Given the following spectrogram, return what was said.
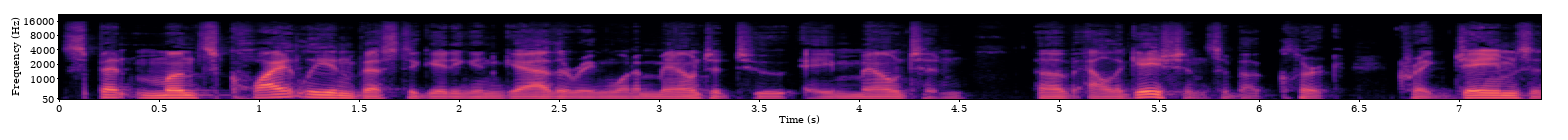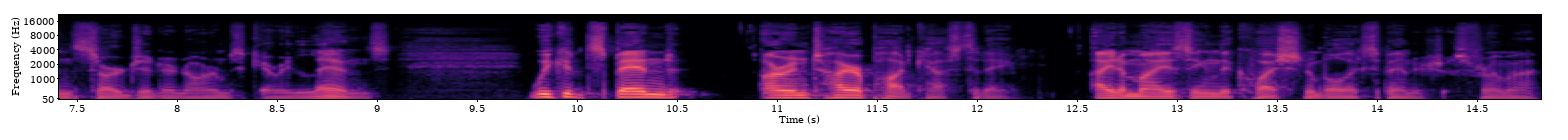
spent months quietly investigating and gathering what amounted to a mountain of allegations about clerk Craig James and Sergeant at Arms Gary Lenz. We could spend our entire podcast today itemizing the questionable expenditures from a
